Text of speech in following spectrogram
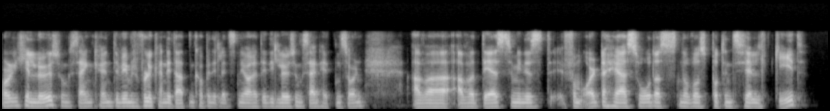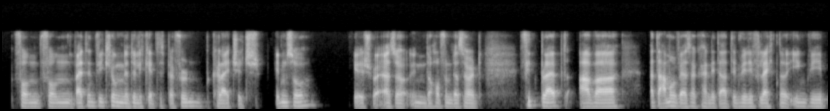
folgliche Lösung sein könnte. Wir haben schon viele Kandidaten gehabt in den letzten Jahren, die die Lösung sein hätten sollen aber, aber der ist zumindest vom Alter her so, dass noch was potenziell geht von, von Weiterentwicklung. Natürlich geht es bei vielen Kalajdzic ebenso, also in der Hoffnung, dass er halt fit bleibt, aber Adamo wäre so ein Kandidat, den würde ich vielleicht noch irgendwie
